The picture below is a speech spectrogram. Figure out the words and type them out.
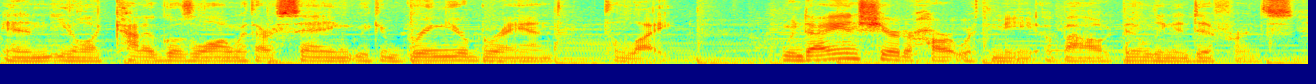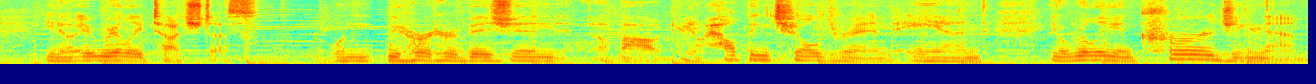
And you know, it kind of goes along with our saying, we can bring your brand to light. When Dianne shared her heart with me about building a difference, you know, it really touched us when we heard her vision about you know helping children and you know really encouraging them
